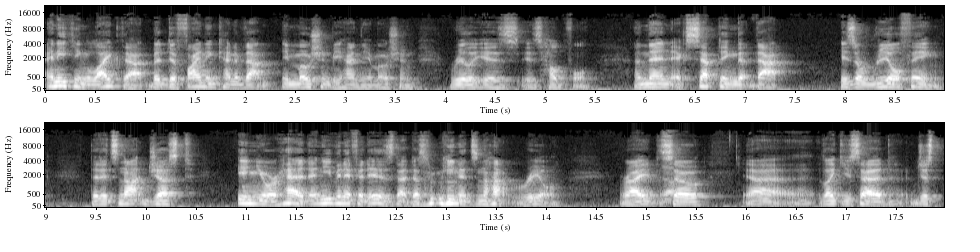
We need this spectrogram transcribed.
Anything like that but defining kind of that emotion behind the emotion really is is helpful. And then accepting that that is a real thing. That it's not just in your head and even if it is that doesn't mean it's not real right? Yeah. so uh, like you said just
